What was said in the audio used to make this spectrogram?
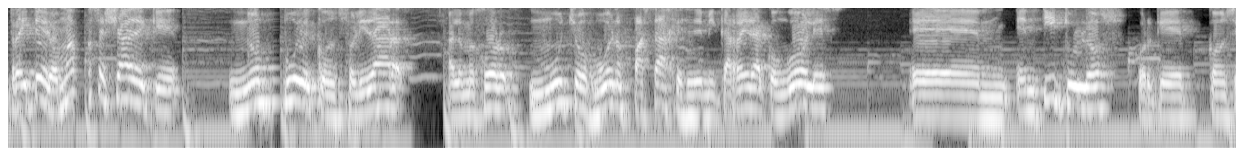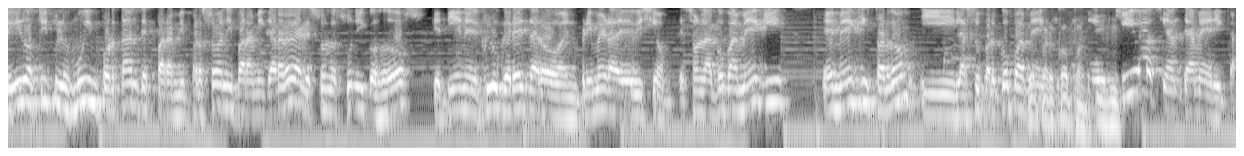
reitero, más allá de que no pude consolidar a lo mejor muchos buenos pasajes de mi carrera con goles, eh, en títulos, porque conseguí dos títulos muy importantes para mi persona y para mi carrera, que son los únicos dos que tiene el Club Querétaro en primera división, que son la Copa MX, MX perdón, y la Supercopa MX. Supercopa. Chivas y ante América,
